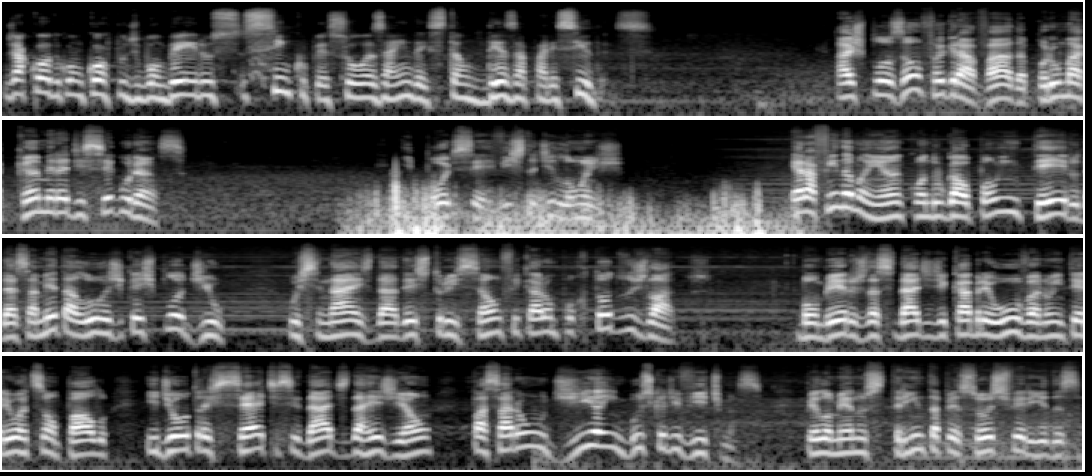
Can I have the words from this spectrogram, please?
De acordo com o Corpo de Bombeiros, cinco pessoas ainda estão desaparecidas. A explosão foi gravada por uma câmera de segurança e pôde ser vista de longe. Era fim da manhã quando o galpão inteiro dessa metalúrgica explodiu os sinais da destruição ficaram por todos os lados. Bombeiros da cidade de Cabreúva, no interior de São Paulo, e de outras sete cidades da região passaram o dia em busca de vítimas. Pelo menos 30 pessoas feridas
